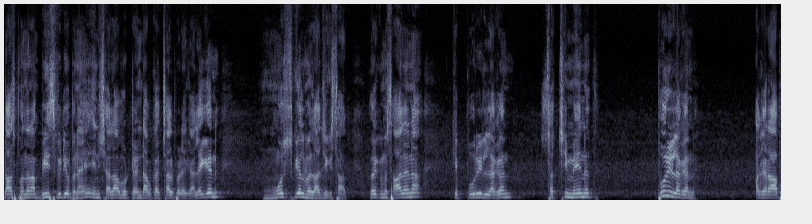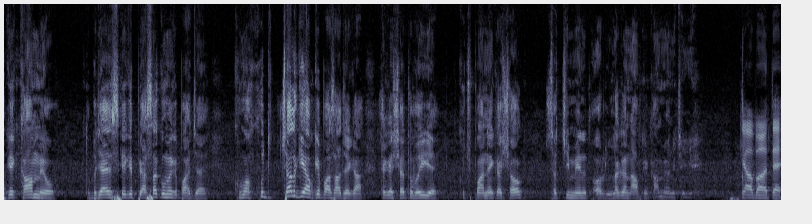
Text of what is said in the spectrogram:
दस, पंद्रह, बीस वीडियो बनाएँ इन वो ट्रेंड आपका चल पड़ेगा। लेकिन मुश्किल मजाजी के साथ, वो एक मिसाल है ना कि पूरी लगन, सच्ची मेहनत, पूरी लगन अगर आपके काम में हो तो बजाय इसके कि प्यासा कुएँ के पास जाए, कुआँ खुद चल के आपके पास आ जाएगा। लेकिन शर्त वही है, कुछ पाने का शौक़, सच्ची मेहनत और लगन आपके काम में होनी चाहिए। क्या बात है।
